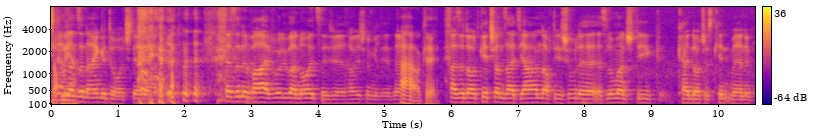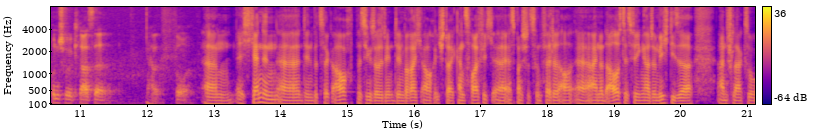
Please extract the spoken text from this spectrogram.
Die noch mehr. sind eingedeutscht. Ja, das ist eine Wahrheit wohl über 90, habe ich schon gelesen. Aha, okay. Also dort geht schon seit Jahren auf die Schule Slomanstieg kein deutsches Kind mehr in eine Grundschulklasse. Ja. So. Ähm, ich kenne den, äh, den Bezirk auch, beziehungsweise den, den Bereich auch. Ich steige ganz häufig äh, S-Bahn-Station Vettel äh, ein und aus. Deswegen hatte mich dieser Anschlag so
